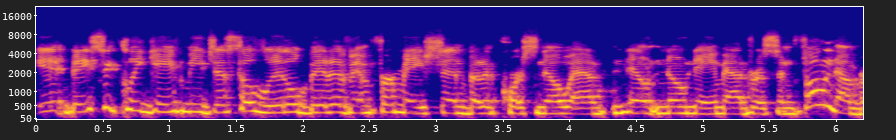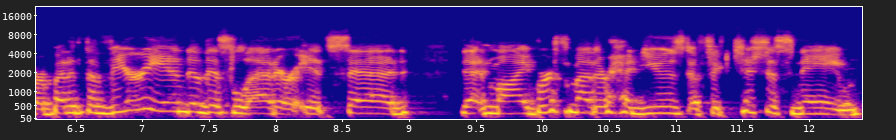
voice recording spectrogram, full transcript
it basically gave me just a little bit of information, but of course, no, ad, no, no name, address, and phone number. But at the very end of this letter, it said that my birth mother had used a fictitious name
